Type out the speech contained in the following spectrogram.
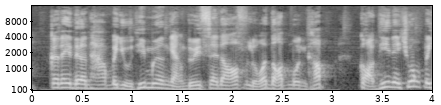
ำก็ได้เดินทางไปอยู่ที่เมืองอย่างดุยเซดอฟหรือว่าดอทมุนครับก่อนที่ในช่วงปี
